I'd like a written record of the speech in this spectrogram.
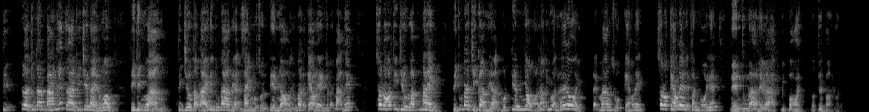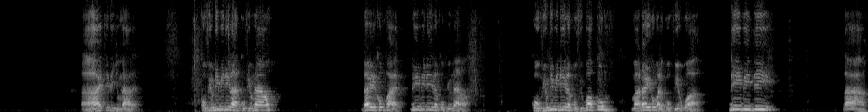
tức là chúng ta bán hết ra phía trên này đúng không? Thì thỉnh thoảng thị trường tạo đáy thì chúng ta thì dành một số tiền nhỏ chúng ta lại kéo lên chúng lại bán hết. Sau đó thị trường gặp này thì chúng ta chỉ cần gì ạ, một tiền nhỏ lợi nhuận đấy thôi, lại mang xuống kéo lên. Sau đó kéo lên lại phân phối hết. Nên chúng ta thấy là big boy nó tuyệt vời luôn đấy, thế thì chúng ta lại cổ phiếu DVD là cổ phiếu nào? Đây không phải DVD là cổ phiếu nào? Cổ phiếu DVD là cổ phiếu bo cung mà đây không phải là cổ phiếu của DVD là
